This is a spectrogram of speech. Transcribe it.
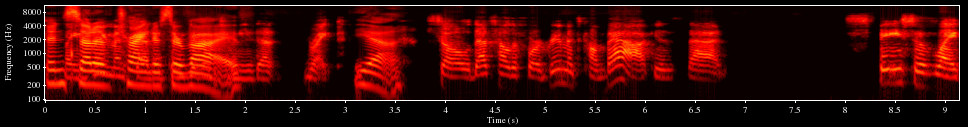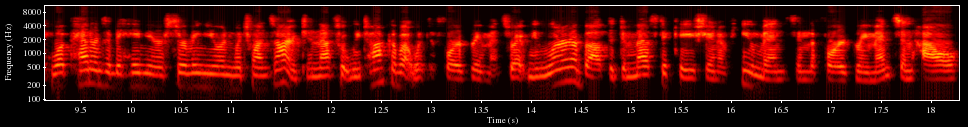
Instead of trying to given to survive. that right Yeah. so that's how the four agreements come back is that space of like what patterns of behavior are serving you and which ones aren't. And that's what we talk about with the four agreements, right? We learn about the domestication of humans in the four agreements and how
